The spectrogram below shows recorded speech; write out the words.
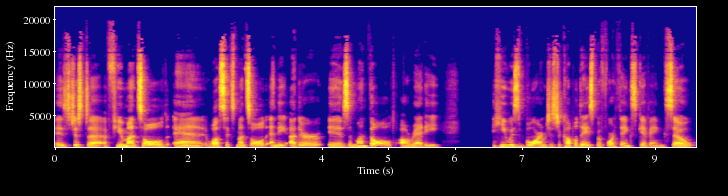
is just a, a, few months old and well, six months old, and the other is a month old already. He was born just a couple days before Thanksgiving. So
